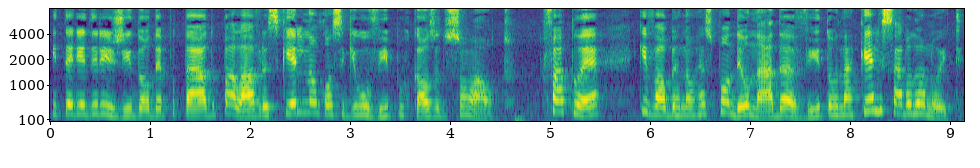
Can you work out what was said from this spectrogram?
e teria dirigido ao deputado palavras que ele não conseguiu ouvir por causa do som alto. Fato é que Valber não respondeu nada a Vitor naquele sábado à noite.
